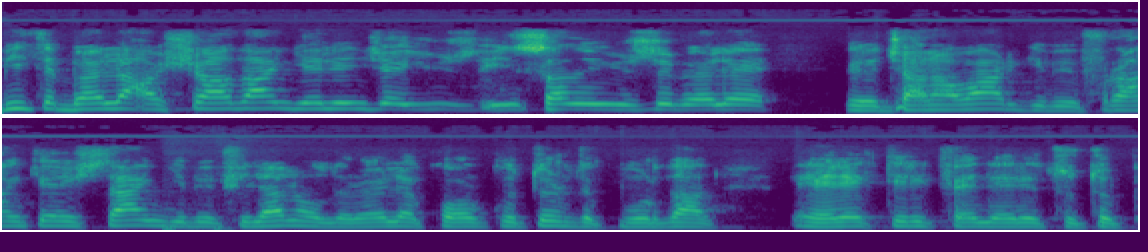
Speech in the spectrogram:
Bir de böyle aşağıdan gelince yüz, insanın yüzü böyle e, canavar gibi Frankenstein gibi filan olur. Öyle korkuturduk buradan elektrik feneri tutup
